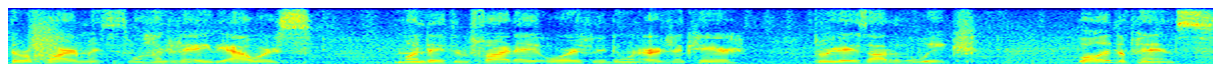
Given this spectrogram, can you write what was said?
the requirements is 180 hours, Monday through Friday, or if you're doing urgent care, three days out of the week. Well, it depends.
